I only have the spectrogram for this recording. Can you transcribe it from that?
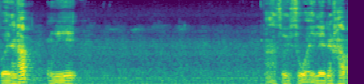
สวยนะครับ องค์นี้พาสวยๆเลยนะครับ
